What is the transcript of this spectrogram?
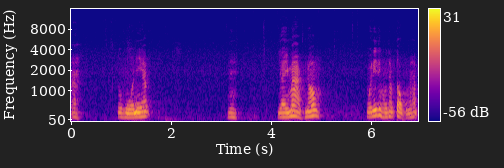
อะดูหัวนี้ครับนี่ใหญ่มากพี่น้องหัวนี้ที่ผมทำตกนะครับ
